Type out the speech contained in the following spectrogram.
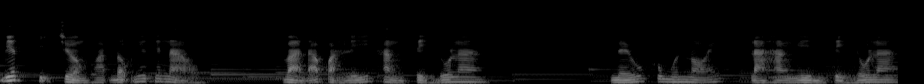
biết thị trường hoạt động như thế nào và đã quản lý hàng tỷ đô la. Nếu không muốn nói là hàng nghìn tỷ đô la.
